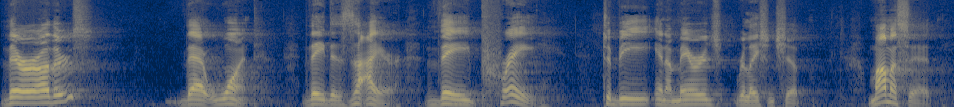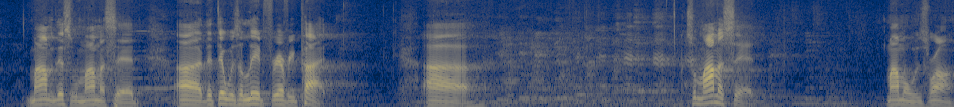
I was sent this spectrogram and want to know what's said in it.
there are others that want, they desire, they pray to be in a marriage relationship. Mama said, Mom, this is what Mama said, uh, that there was a lid for every pot. Uh, so Mama said. Mama was wrong.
